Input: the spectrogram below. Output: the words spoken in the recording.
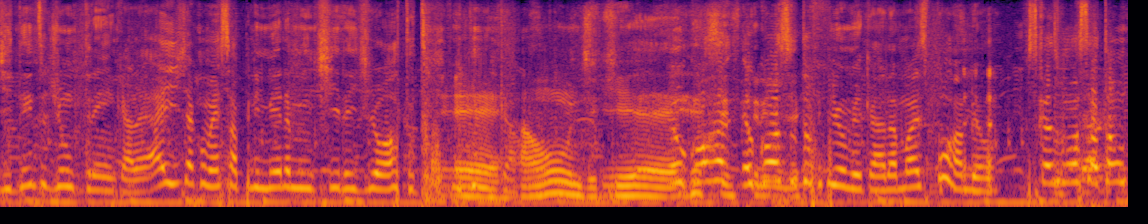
de dentro de um trem, cara. Aí já começa a primeira mentira idiota do filme, É, cara. aonde que é? Eu, gosto, esse eu gosto do filme, cara, mas porra, meu, os caras vão assaltar um.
